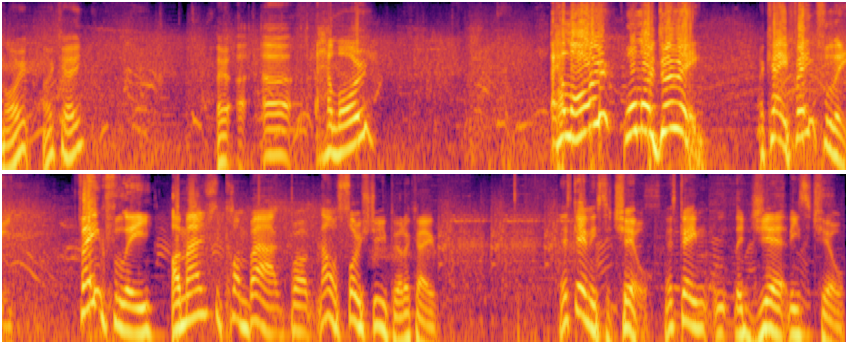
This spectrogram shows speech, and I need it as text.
No? Okay. Uh, uh, uh, hello? Hello? What am I doing? Okay, thankfully. Thankfully, I managed to come back, but that was so stupid. Okay. This game needs to chill. This game legit needs to chill.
